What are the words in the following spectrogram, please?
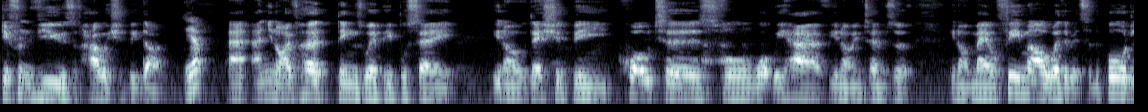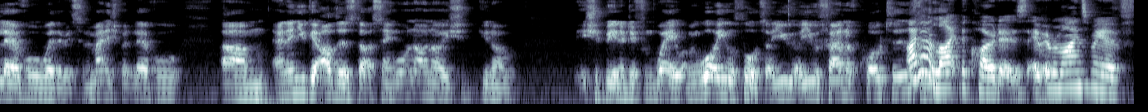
different views of how it should be done. Yep. And, and you know I've heard things where people say you know there should be quotas for what we have you know in terms of you know male female whether it's at the board level whether it's at the management level um, and then you get others that are saying well no no you should you know it should be in a different way. I mean, what are your thoughts? Are you are you a fan of quotas? I don't like the quotas. It, it reminds me of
